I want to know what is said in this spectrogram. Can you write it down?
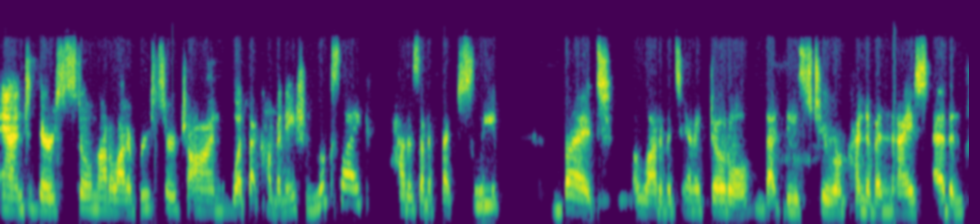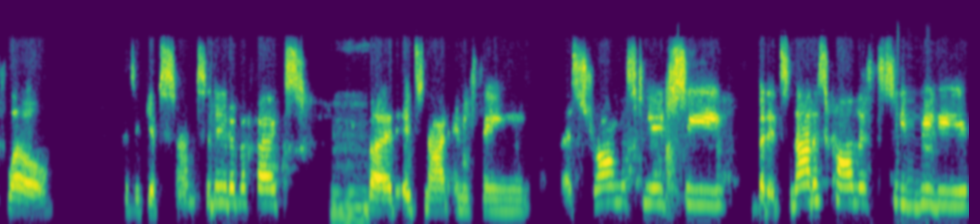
and there's still not a lot of research on what that combination looks like. How does that affect sleep? But a lot of it's anecdotal that these two are kind of a nice ebb and flow because it gives some sedative effects, mm-hmm. but it's not anything as strong as THC, but it's not as calm as CBD.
